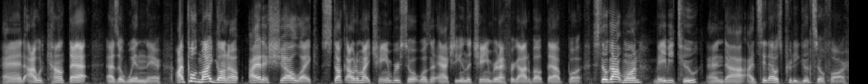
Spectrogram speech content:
and I would count that as a win there. I pulled my gun up. I had a shell like stuck out of my chamber, so it wasn't actually in the chamber, and I forgot about that, but still got one, maybe two, and uh, I'd say that was pretty good so far.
